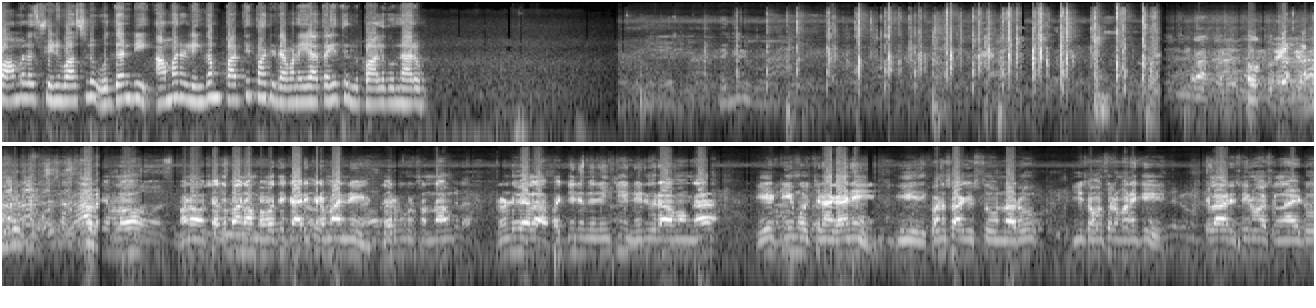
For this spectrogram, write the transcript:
Pamula శ్రీనివాసులు ఉద్దండి అమరలింగం పత్తిపాటి రమణయ్య తదితరులు పాల్గొన్నారు. మనం శతమానం భవతి కార్యక్రమాన్ని జరుపుకుంటున్నాం. రెండు వేల పద్దెనిమిది నుంచి నిర్విరామంగా ఏ టీం వచ్చినా కానీ ఇది కొనసాగిస్తూ ఉన్నారు. ఈ సంవత్సరం మనకి కిలారి శ్రీనివాస నాయుడు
